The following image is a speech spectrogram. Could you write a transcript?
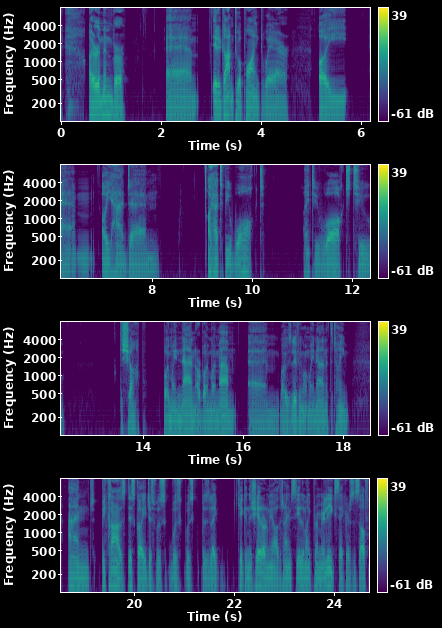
I remember um it had gotten to a point where I um I had um I had to be walked. I had to be walked to the shop by my nan or by my mum. Um, I was living with my nan at the time, and because this guy just was was was was like kicking the shit out of me all the time, stealing my Premier League stickers and stuff,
